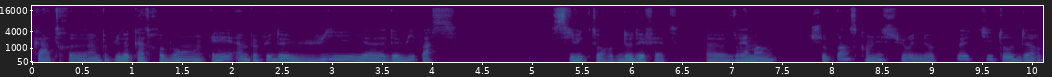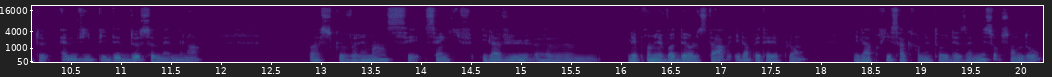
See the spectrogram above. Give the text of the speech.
4, un peu plus de 4 bons et un peu plus de 8, euh, de 8 passes. 6 victoires, 2 défaites. Euh, vraiment, je pense qu'on est sur une petite odeur de MVP des deux semaines là. Parce que vraiment, c'est un kiff. Il a vu euh, les premiers votes des All-Stars, il a pété les plombs. Il a pris Sacramento, il les a mis sur son dos.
